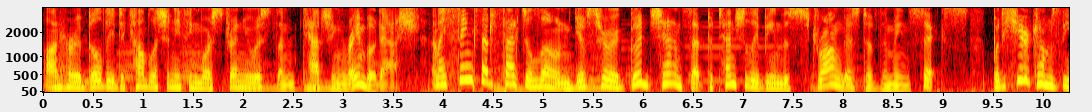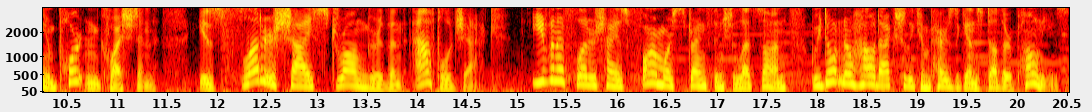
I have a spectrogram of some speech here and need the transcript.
on her ability to accomplish anything more strenuous than catching Rainbow Dash. And I think that fact alone gives her a good chance at potentially being the strongest of the main six. But here comes the important question. Is Fluttershy stronger than Applejack? Even if Fluttershy has far more strength than she lets on, we don't know how it actually compares against other ponies.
